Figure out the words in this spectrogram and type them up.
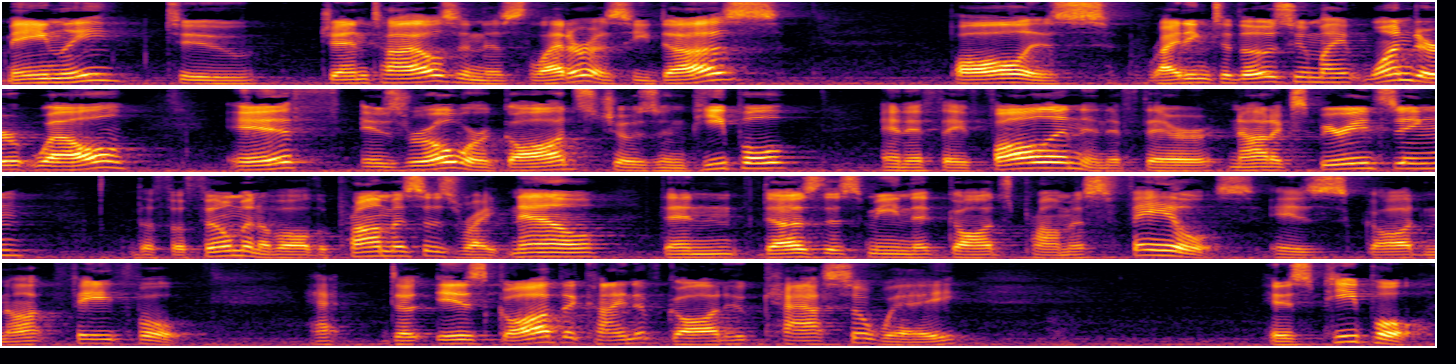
mainly to Gentiles in this letter, as he does. Paul is writing to those who might wonder well, if Israel were God's chosen people, and if they've fallen, and if they're not experiencing the fulfillment of all the promises right now, then does this mean that God's promise fails? Is God not faithful? Is God the kind of God who casts away his people?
